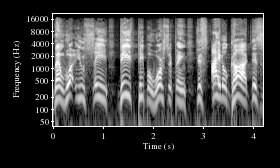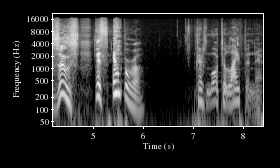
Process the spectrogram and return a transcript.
than what you see these people worshiping this idol god, this Zeus, this emperor. There's more to life than that.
